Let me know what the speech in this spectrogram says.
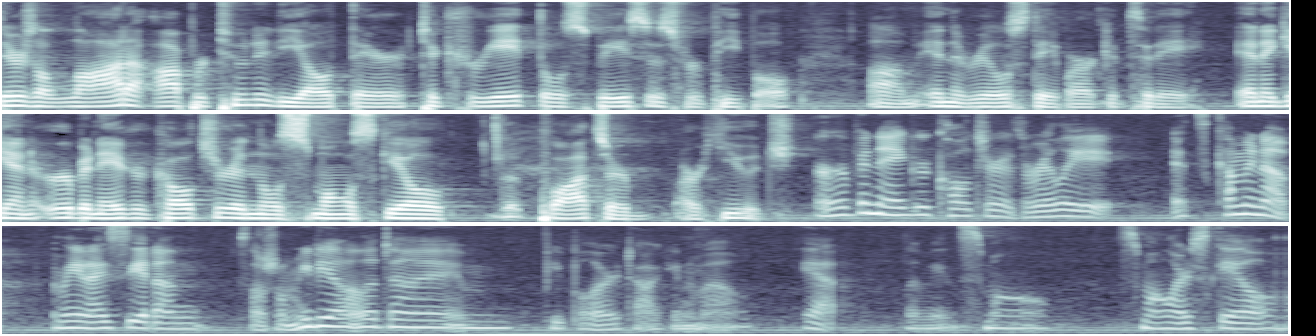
there's a lot of opportunity out there to create those spaces for people um, in the real estate market today and again urban agriculture and those small scale plots are are huge Urban agriculture is really it's coming up. I mean, I see it on social media all the time. People are talking about yeah, living small, smaller scale.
